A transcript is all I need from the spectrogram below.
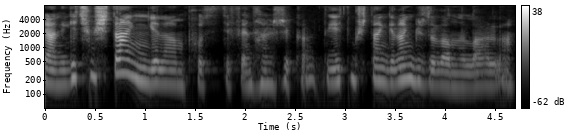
Yani geçmişten gelen pozitif enerji kartı. Geçmişten gelen güzel anılarla.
